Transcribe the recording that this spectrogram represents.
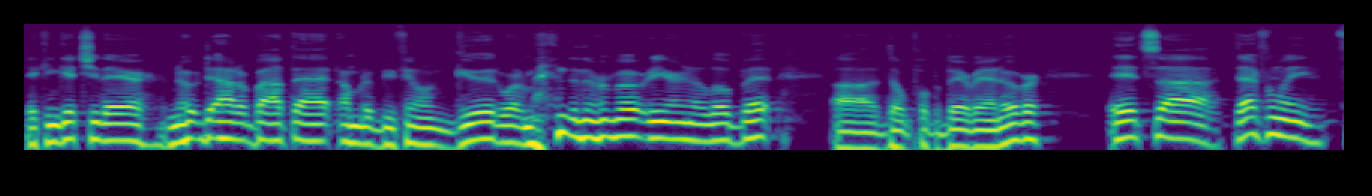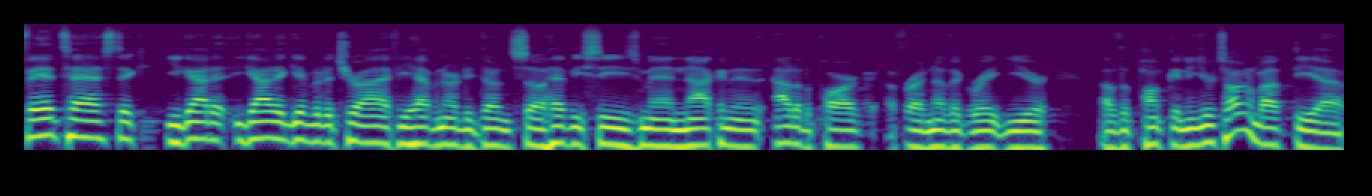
It can get you there, no doubt about that. I'm going to be feeling good when I'm handing the remote here in a little bit. Uh, don't pull the bear van over. It's uh, definitely fantastic. You got to you got to give it a try if you haven't already done so. Heavy Seas, man, knocking it out of the park for another great year of the pumpkin. And you're talking about the uh,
